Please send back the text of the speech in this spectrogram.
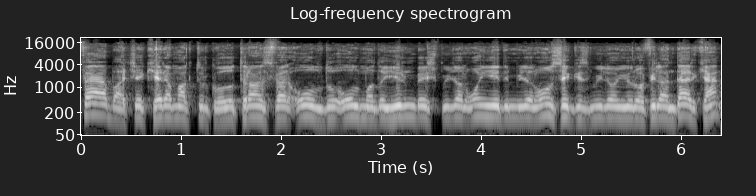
Fenerbahçe Kerem Aktürkoğlu transfer oldu olmadı 25 milyon 17 milyon 18 milyon euro filan derken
